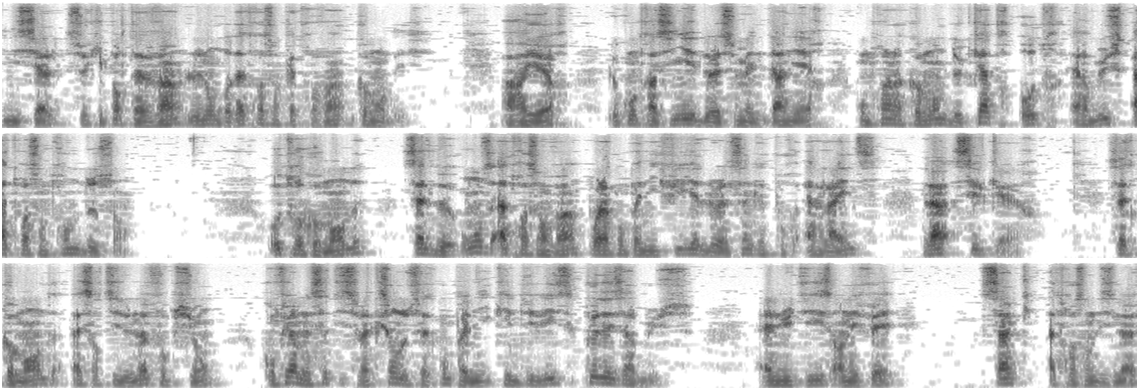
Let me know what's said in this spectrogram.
initiale, ce qui porte à 20 le nombre d'A380 commandés. Par ailleurs, le contrat signé de la semaine dernière comprend la commande de quatre autres Airbus A330-200. Autre commande, celle de 11 A320 pour la compagnie filiale de la Singapore Airlines, la Silkair. Cette commande, assortie de 9 options, confirme la satisfaction de cette compagnie qui n'utilise que des Airbus. Elle n'utilise en effet 5 A319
